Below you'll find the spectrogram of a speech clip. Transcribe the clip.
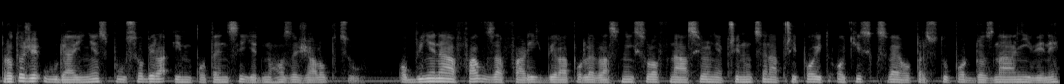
protože údajně způsobila impotenci jednoho ze žalobců. Obviněná Fauza Falih byla podle vlastních slov násilně přinucena připojit otisk svého prstu pod doznání viny,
